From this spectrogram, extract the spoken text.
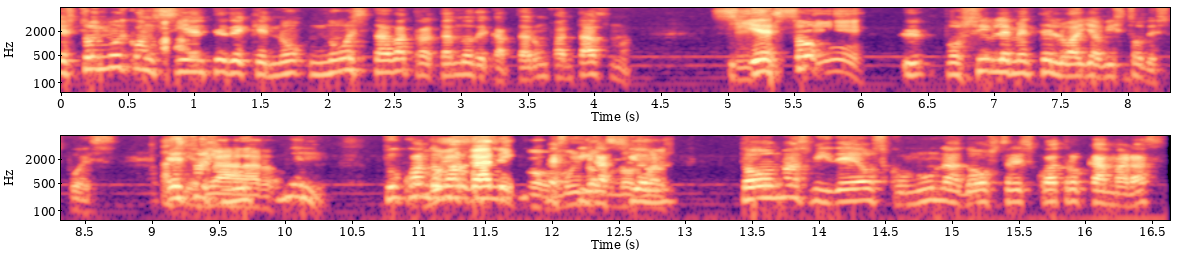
estoy muy consciente de que no, no estaba tratando de captar un fantasma. sí, y sí, esto- sí. Posiblemente lo haya visto después. Así Esto es. es, Claro. muy común. Tú cuando Muy vas a hacer orgánico, una muy no- investigación, normal. tomas videos con una, dos, tres, cuatro cámaras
